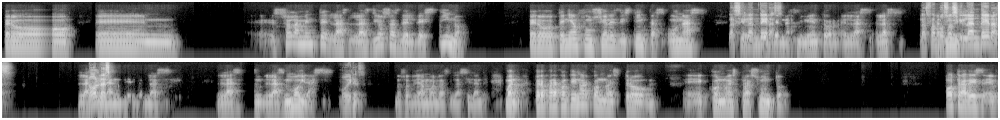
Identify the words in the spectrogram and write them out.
Pero em, solamente las, las, diosas del destino, pero tenían funciones distintas, unas... Las eh, hilanderas. de nacimiento, las, las, las famosas hilanderas. Las, hilanderas, las, las, moiras. Moiras. Nosotros llamamos las, las. Bueno, pero para continuar con nuestro, eh, con nuestro asunto, otra vez, eh,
